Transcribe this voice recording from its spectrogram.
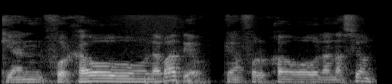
que han forjado la patria, que han forjado la nación.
